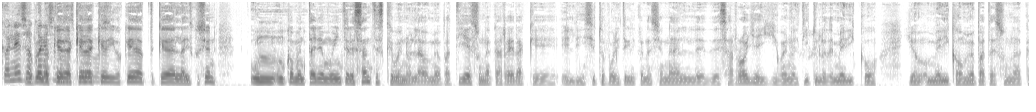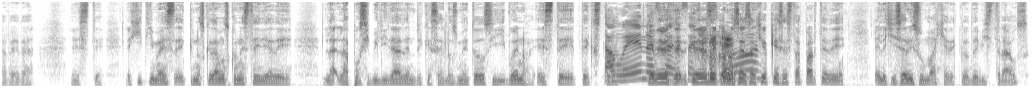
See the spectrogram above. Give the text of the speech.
Con eso, bueno, con queda, queda, queda, digo, queda, queda la discusión un, un, comentario muy interesante es que bueno la homeopatía es una carrera que el Instituto Politécnico Nacional desarrolla y bueno el título de médico yo médico homeópata es una carrera este legítima. Es eh, que nos quedamos con esta idea de la, la, posibilidad de enriquecer los métodos y bueno este texto que debes, de, que debes de conocer Sergio que es esta parte de el hechicero y su magia de Claude Levi Strauss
